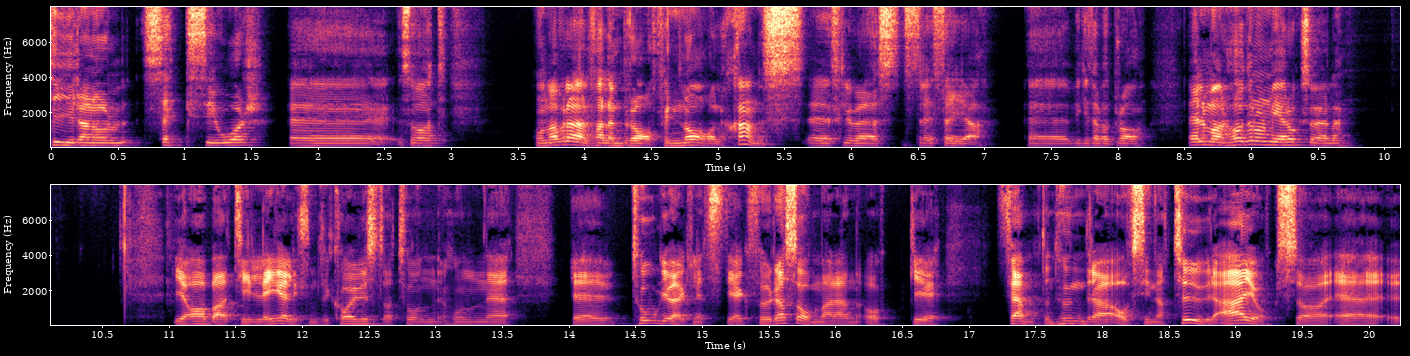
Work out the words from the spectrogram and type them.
4.06 i år. Eh, så att hon har väl i alla fall en bra finalchans eh, skulle jag vilja säga. Eh, vilket har varit bra. Elmar, har du någon mer också eller? Ja, bara tillägga liksom till Koivisto att hon, hon eh, eh tog ju verkligen ett steg förra sommaren och eh, 1500 av sin natur är ju också eh,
